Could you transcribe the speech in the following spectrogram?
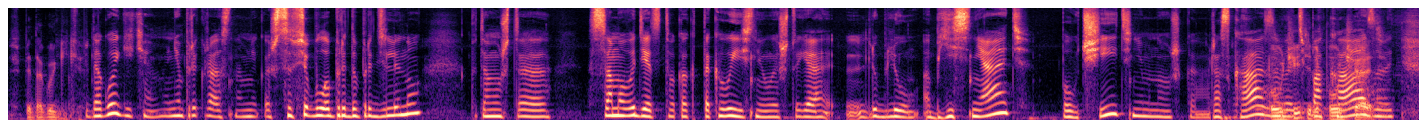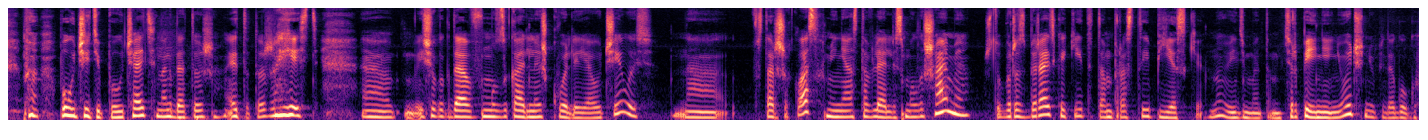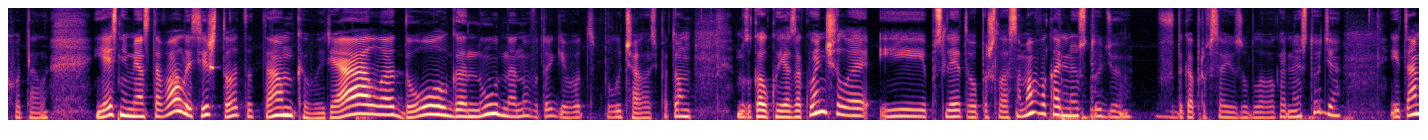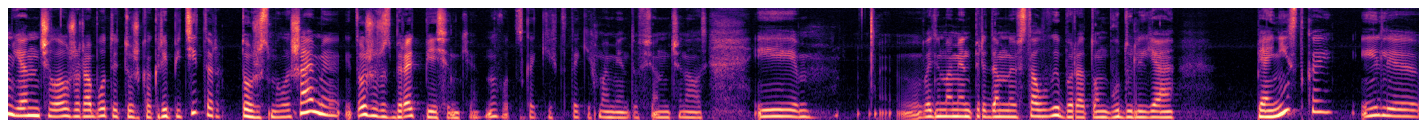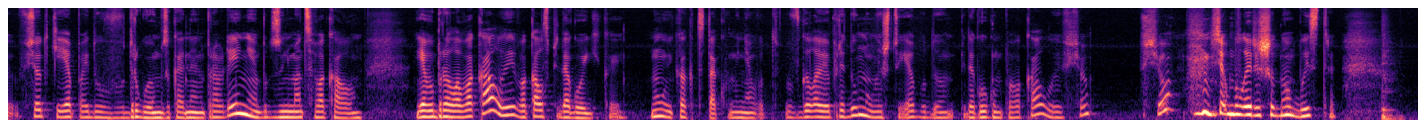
в педагогике? В педагогике мне прекрасно, мне кажется, все было предопределено, потому что с самого детства как так выяснилось, что я люблю объяснять, поучить немножко, рассказывать, поучить показывать. Поучить и поучать иногда тоже. Это тоже есть. Э, Еще когда в музыкальной школе я училась на в старших классах меня оставляли с малышами, чтобы разбирать какие-то там простые пьески. Ну, видимо, там терпения не очень у педагога хватало. Я с ними оставалась и что-то там ковыряла долго, нудно. Ну, в итоге вот получалось. Потом музыкалку я закончила, и после этого пошла сама в вокальную студию. В ДК профсоюза была вокальная студия. И там я начала уже работать тоже как репетитор, тоже с малышами, и тоже разбирать песенки. Ну, вот с каких-то таких моментов все начиналось. И в один момент передо мной встал выбор о том, буду ли я пианисткой или все-таки я пойду в другое музыкальное направление, буду заниматься вокалом. Я выбрала вокал и вокал с педагогикой. Ну и как-то так у меня вот в голове придумалось, что я буду педагогом по вокалу, и все. Все, все было решено быстро.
